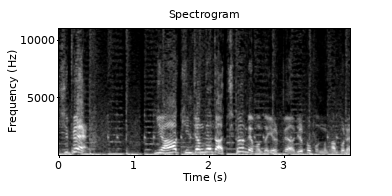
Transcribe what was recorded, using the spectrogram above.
10회! 야 긴장된다. 처음 해본다. 10배 10번 뽑는 번에.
